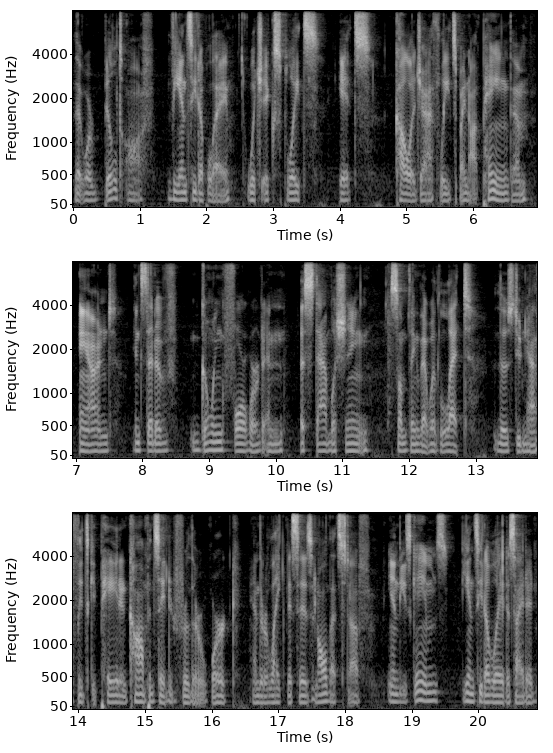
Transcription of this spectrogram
that were built off the NCAA, which exploits its college athletes by not paying them. And instead of going forward and establishing something that would let those student athletes get paid and compensated for their work and their likenesses and all that stuff in these games, the NCAA decided,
